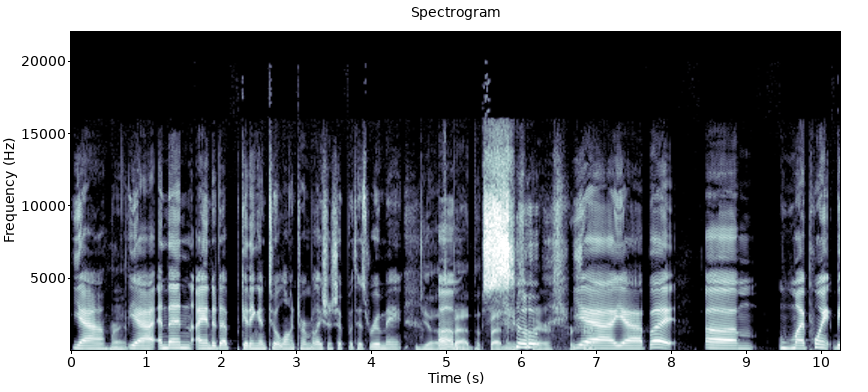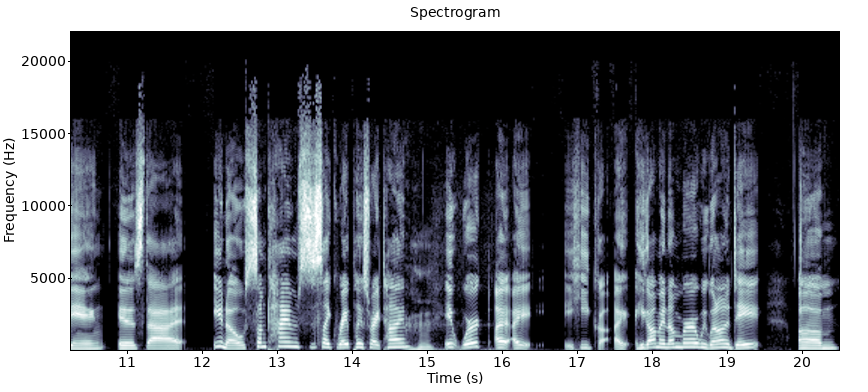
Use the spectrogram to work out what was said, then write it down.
Yeah. Right. Yeah. And then I ended up getting into a long term relationship with his roommate. Yeah, that's Um, bad. That's bad news so- for sure. yeah, yeah. But um my point being is that, you know, sometimes it's like right place, right time. Mm-hmm. It worked. I, I he got I, he got my number. We went on a date. Um,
